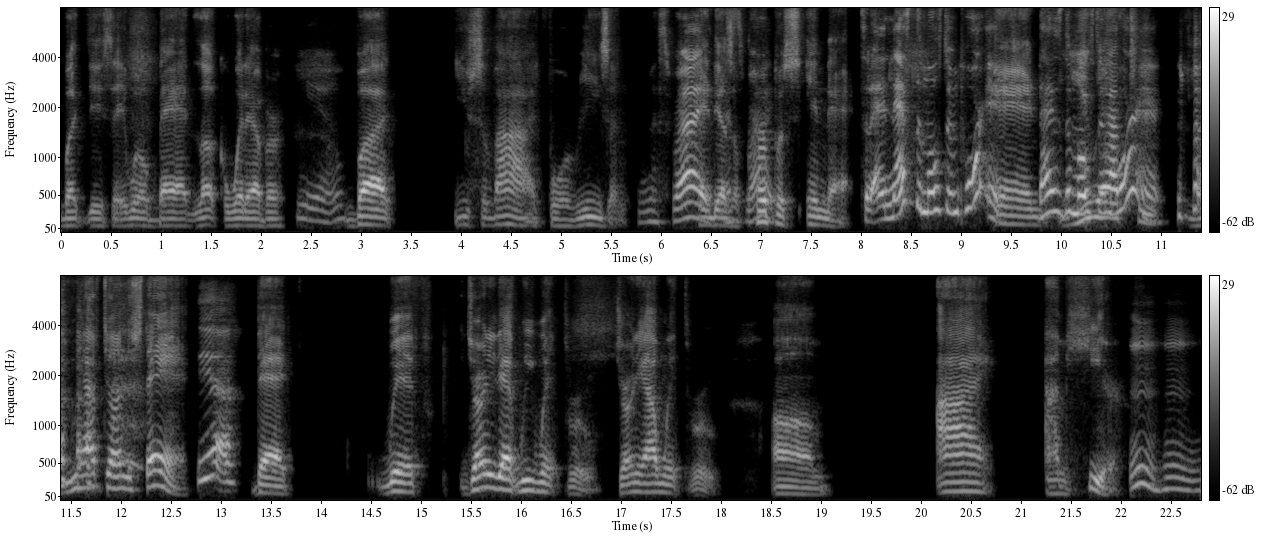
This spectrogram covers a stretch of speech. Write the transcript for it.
but they say, well, bad luck or whatever. Yeah. But you survive for a reason. That's right. And there's that's a purpose right. in that. So, and that's the most important. And that is the most important. To, you have to understand. Yeah. That with journey that we went through, journey I went through, um, I I'm here. Mm-hmm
